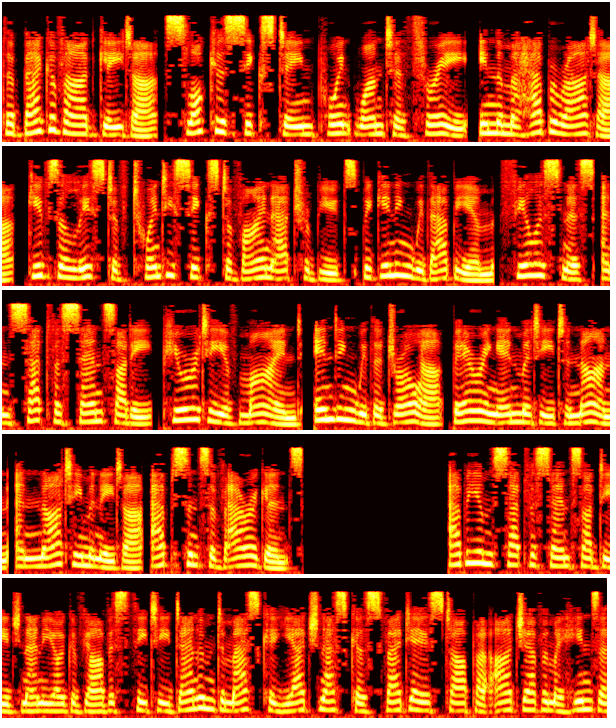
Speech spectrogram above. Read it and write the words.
The Bhagavad Gita Slokas 16.1-3, in the Mahabharata, gives a list of 26 divine attributes beginning with abhyam fearlessness and sattva sansuddhi purity of mind, ending with adroha bearing enmity to none and natimanita absence of arrogance, Abhyam sattvasansuddhijnanyogavyavasthiti danam damaska yajnaska svadhyayastapa arjavam ahimsa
